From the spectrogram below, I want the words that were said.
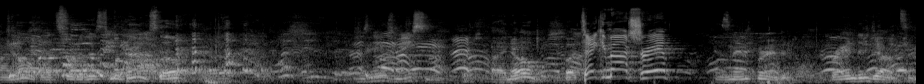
I know. That's what it is to my parents, though. His name's Mason. I know, but Take him out, Shrimp! his name's Brandon. Brandon Johnson.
